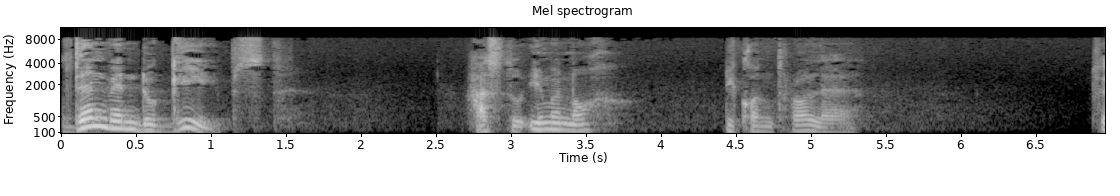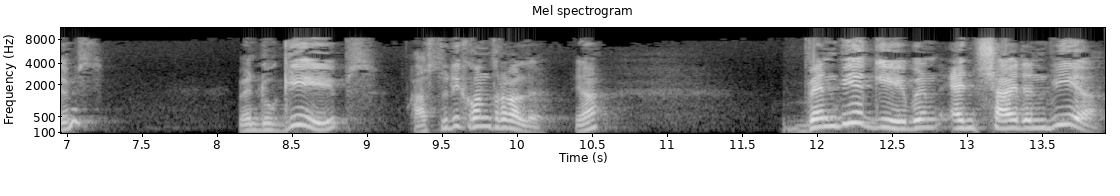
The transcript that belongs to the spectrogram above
Denn wenn du gibst, hast du immer noch die Kontrolle. Stimmt's? Wenn du gibst, hast du die Kontrolle, ja? Wenn wir geben, entscheiden wir,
